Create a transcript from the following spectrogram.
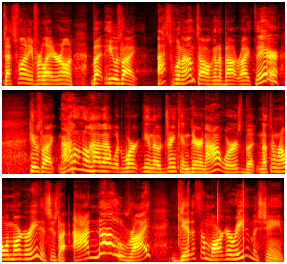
That's funny for later on. But he was like, that's what I'm talking about right there. He was like, I don't know how that would work, you know, drinking during hours, but nothing wrong with margaritas. He was like, I know, right? Get us a margarita machine.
